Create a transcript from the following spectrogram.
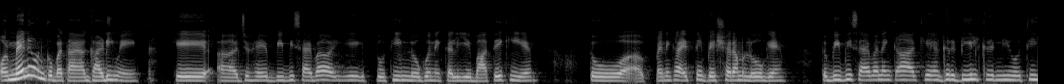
और मैंने उनको बताया गाड़ी में कि जो है बीबी साहिबा ये दो तीन लोगों ने कल ये बातें की हैं। तो मैंने कहा इतने बेशरम लोग हैं। तो बीबी साहिबा ने कहा कि अगर डील करनी होती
